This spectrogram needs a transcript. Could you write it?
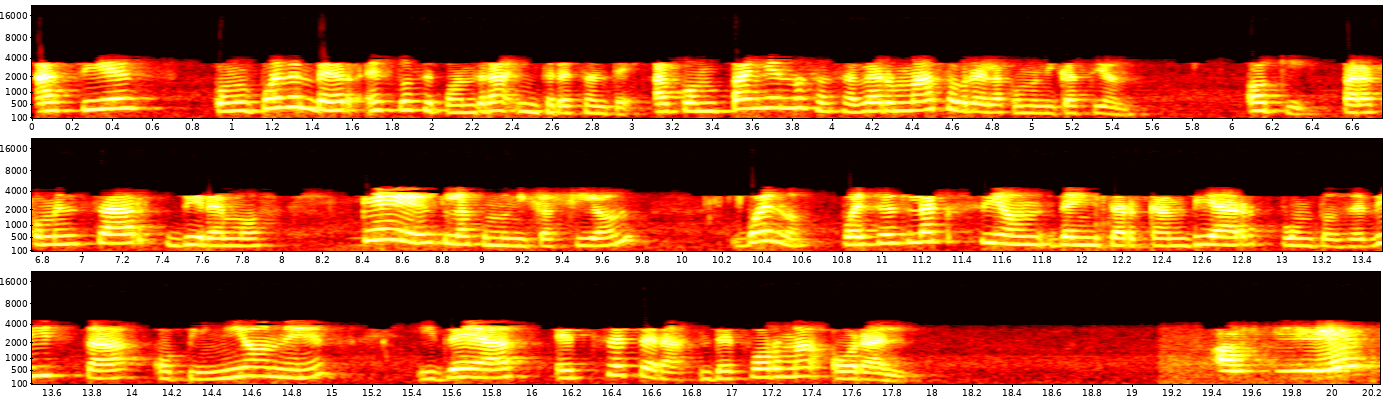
Así es, como pueden ver, esto se pondrá interesante. Acompáñenos a saber más sobre la comunicación. Ok, para comenzar diremos, ¿qué es la comunicación? Bueno, pues es la acción de intercambiar puntos de vista, opiniones, ideas, etcétera, de forma oral. Así es.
